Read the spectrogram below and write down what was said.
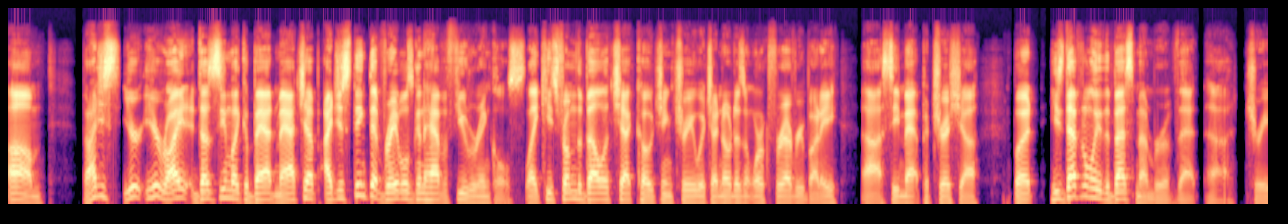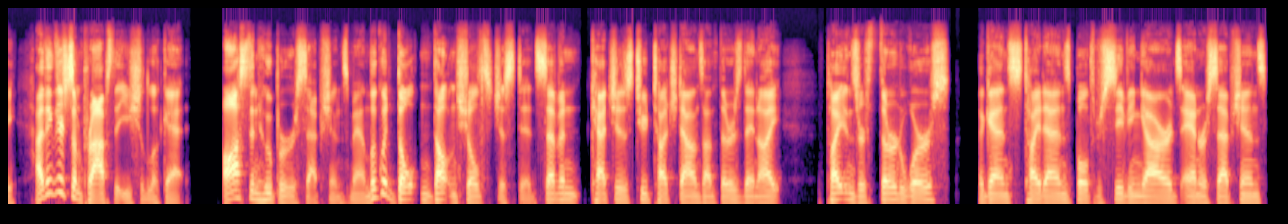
Um, but I just you're you're right. It does seem like a bad matchup. I just think that Vrabel's going to have a few wrinkles. Like he's from the Belichick coaching tree, which I know doesn't work for everybody. Uh, see Matt Patricia, but he's definitely the best member of that uh, tree. I think there's some props that you should look at. Austin Hooper receptions, man. Look what Dalton Dalton Schultz just did. Seven catches, two touchdowns on Thursday night. Titans are third worst against tight ends, both receiving yards and receptions.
